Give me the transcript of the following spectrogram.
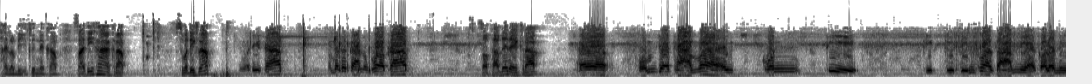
ไทยเราดีขึ้นนะครับ สายที่ห้าครับ สวัสดีครับ สวัสดีครับธรรมสการหลวงพ่อครับ สอบถามได้เลยครับ เอ่อผมจะถามว่าไอ้คนที่ผิดผิดศีลข้อสามเนี่ย กรณี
